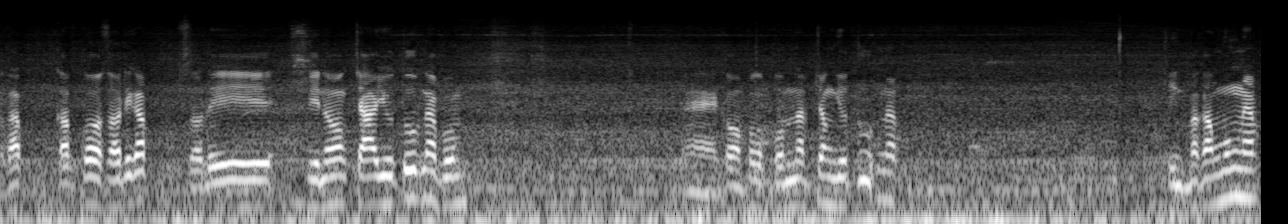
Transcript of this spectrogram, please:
นะครับครับก็สวัสดีครับ สวัสดีพี่น้องชาว YouTube นะผมแหมก็พบกับผมนะครับช่อง YouTube นะกิ่งปากกังมุ้งนะครับ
